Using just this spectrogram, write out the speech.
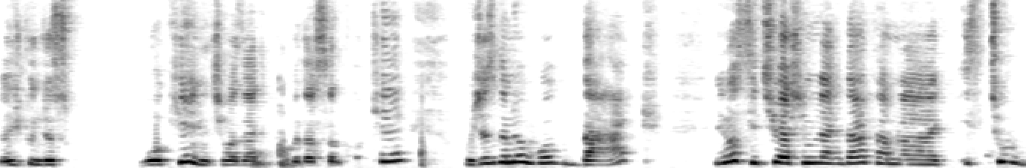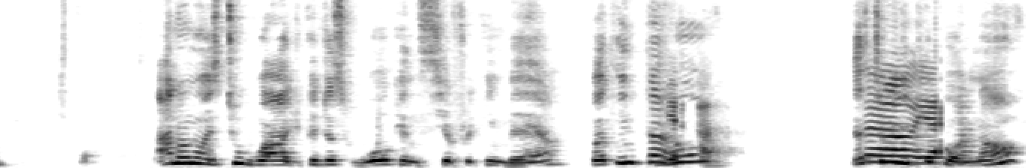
So you can just walk in. She was like, with her son, okay, we're just gonna walk back. You know, situation like that, I'm like, it's too. I don't know. It's too wild. You can just walk and see a freaking bear. But in Tahoe, Yeah, there's too No, many yeah. people. No,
